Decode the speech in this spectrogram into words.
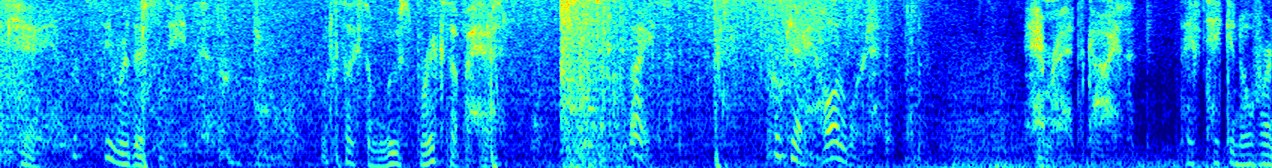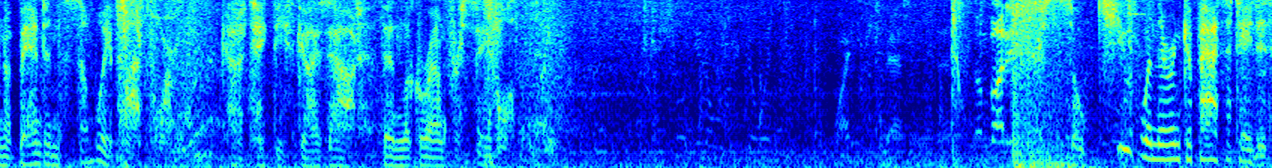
Okay, let's see where this leads. Looks like some loose bricks up ahead. Nice. Okay, onward. Hammerheads, guys. They've taken over an abandoned subway platform. Gotta take these guys out, then look around for Sable. Somebody. They're so cute when they're incapacitated.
